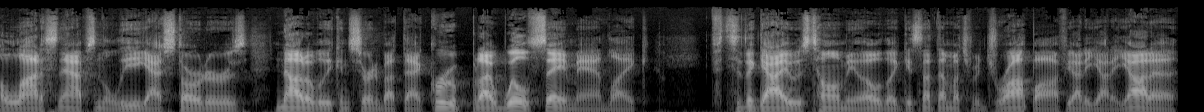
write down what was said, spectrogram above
a lot of snaps in the league as starters. Not overly concerned about that group, but I will say, man, like to the guy who was telling me, oh, like it's not that much of a drop off, yada yada yada.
